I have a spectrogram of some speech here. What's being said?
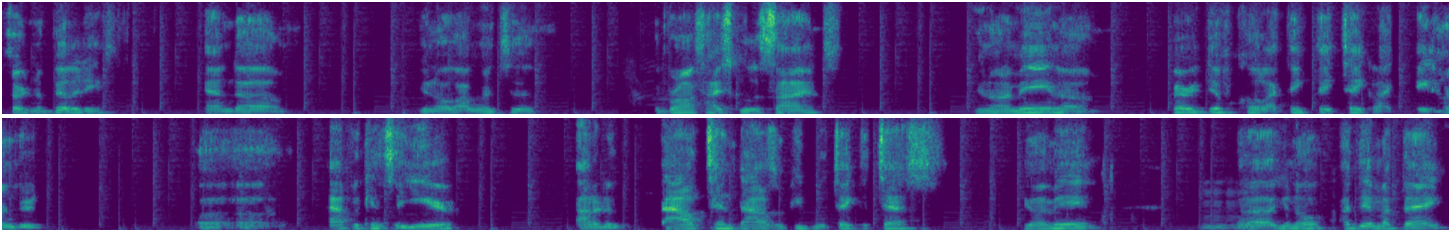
certain abilities. And, um, you know, I went to the Bronx High School of Science. You know what I mean? Uh, very difficult. I think they take like 800 uh, uh, applicants a year out of the about 10,000 people who take the test. You know what I mean? mhm. But, uh, you know, I did my thing,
